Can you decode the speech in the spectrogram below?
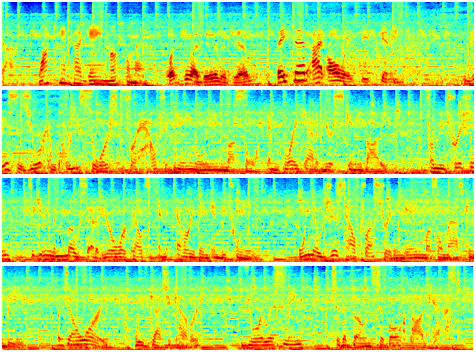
guy. Why can't I gain muscle mass? What do I do in the gym? They said I'd always be skinny. This is your complete source for how to gain lean muscle and break out of your skinny body. From nutrition to getting the most out of your workouts and everything in between. We know just how frustrating gaining muscle mass can be, but don't worry, we've got you covered. You're listening to the Bones to Bulk podcast.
